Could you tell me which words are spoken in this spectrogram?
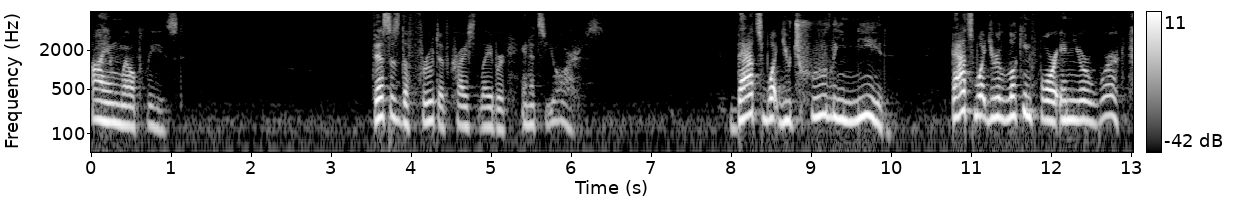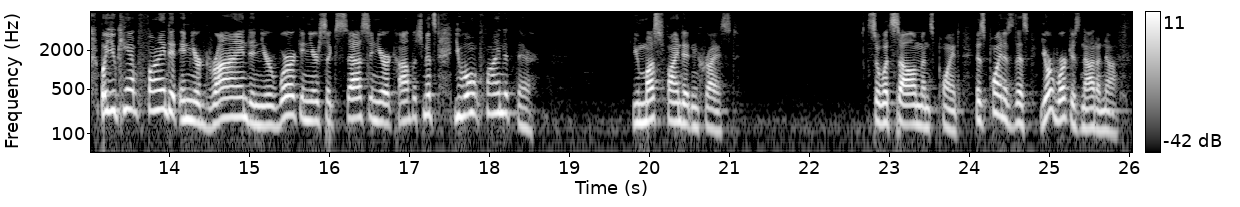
I am well pleased. This is the fruit of Christ's labor, and it's yours. That's what you truly need. That's what you're looking for in your work. But you can't find it in your grind, in your work, in your success, in your accomplishments. You won't find it there. You must find it in Christ. So, what's Solomon's point? His point is this your work is not enough.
